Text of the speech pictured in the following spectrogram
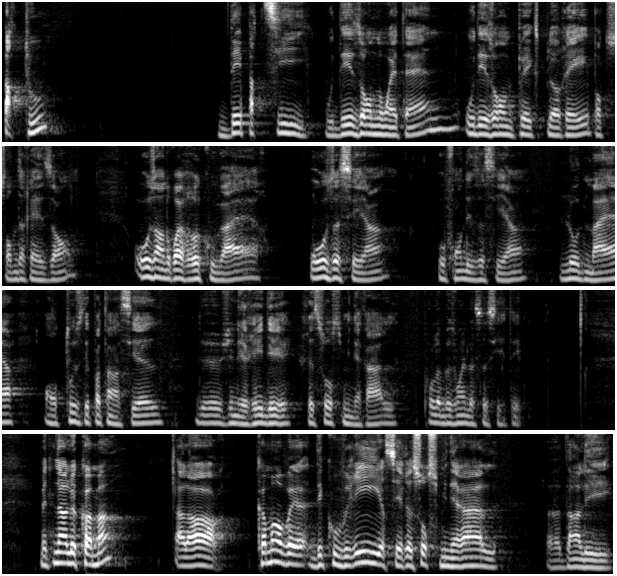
partout, des parties ou des zones lointaines ou des zones peu explorées pour toutes sortes de raisons, aux endroits recouverts, aux océans, au fond des océans, l'eau de mer, ont tous des potentiels de générer des ressources minérales pour le besoin de la société. Maintenant, le comment. Alors, comment on va découvrir ces ressources minérales euh, dans les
